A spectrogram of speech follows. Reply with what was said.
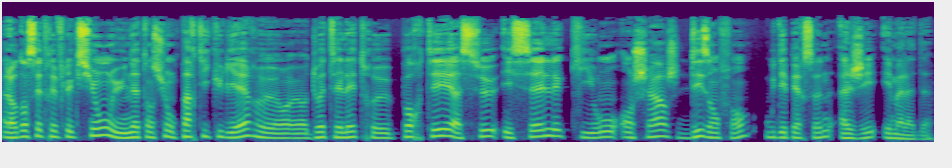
Alors dans cette réflexion, une attention particulière euh, doit-elle être portée à ceux et celles qui ont en charge des enfants ou des personnes âgées et malades?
